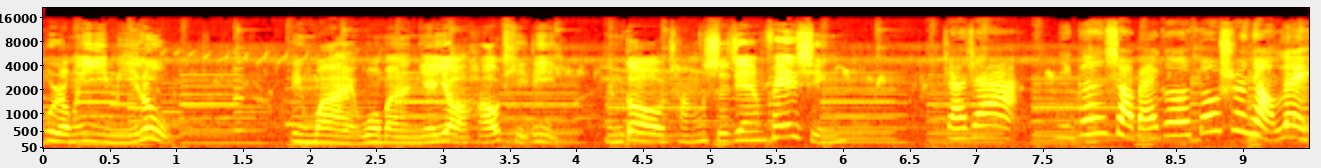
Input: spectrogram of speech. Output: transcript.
不容易迷路。另外，我们也有好体力，能够长时间飞行。渣渣，你跟小白鸽都是鸟类，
